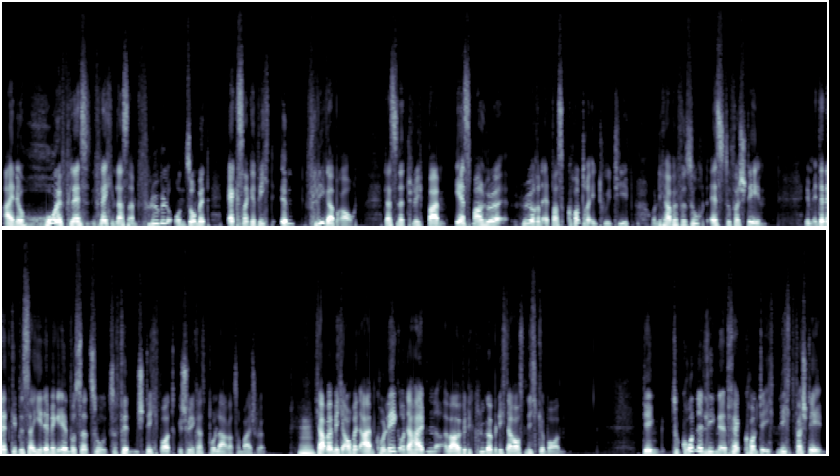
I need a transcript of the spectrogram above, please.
eine hohe Fläs- Flächenlast am Flügel und somit extra Gewicht im Flieger braucht. Das ist natürlich beim erstmal hö hören etwas kontraintuitiv und ich habe versucht, es zu verstehen. Im Internet gibt es da jede Menge Infos dazu zu finden, Stichwort Geschwindigkeitspolare zum Beispiel. Hm. Ich habe mich auch mit einem Kollegen unterhalten, aber wirklich klüger bin ich daraus nicht geworden. Den zugrunde liegenden Effekt konnte ich nicht verstehen.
